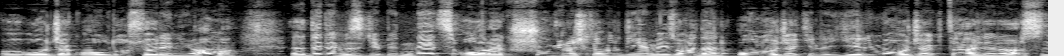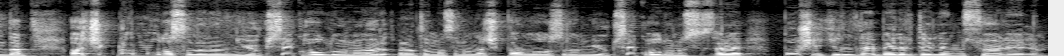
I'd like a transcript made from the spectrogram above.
Ocak olduğu söyleniyor ama e, dediğimiz gibi net olarak şu gün açıklanır diyemeyiz. O nedenle 10 Ocak ile 20 Ocak tarihleri arasında açıklanma olasılığının yüksek olduğunu, öğretmen atamasının açıklanma olasılığının yüksek olduğunu sizlere bu şekilde belirtelim, söyleyelim.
